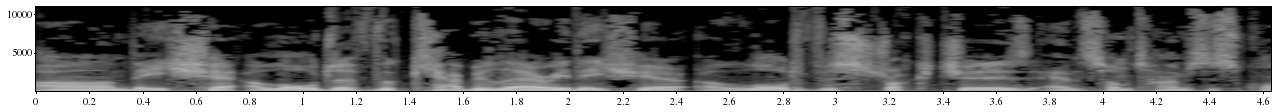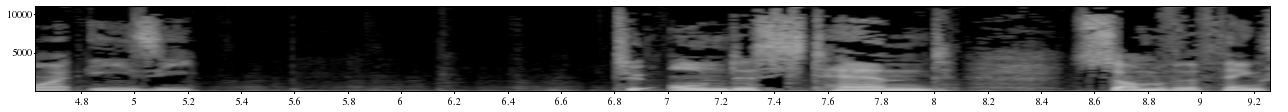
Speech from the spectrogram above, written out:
um, they share a lot of vocabulary, they share a lot of structures, and sometimes it's quite easy to understand some of the things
